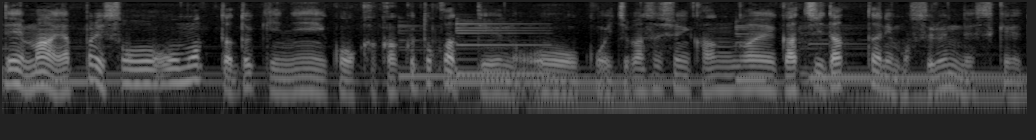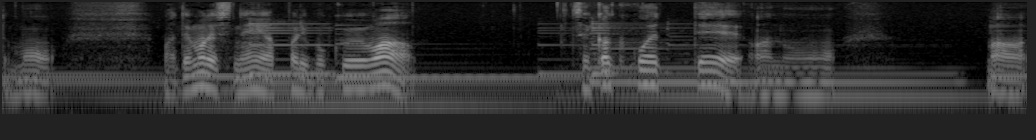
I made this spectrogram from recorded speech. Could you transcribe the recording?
でまあやっぱりそう思った時にこう価格とかっていうのをこう一番最初に考えがちだったりもするんですけれどもまあ、でもですねやっぱり僕はせっかくこうやってあのまあ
